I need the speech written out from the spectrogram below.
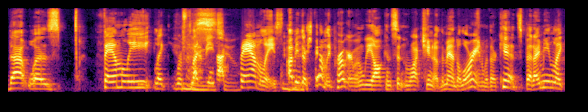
that was family like reflecting me back too. families. I mean mm-hmm. there's family programming. We all can sit and watch, you know, The Mandalorian with our kids, but I mean like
